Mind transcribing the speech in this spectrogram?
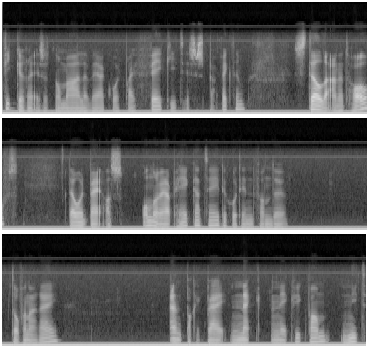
Praeficere is het normale werkwoord. Praefecit is dus perfectum. Stelde aan het hoofd. Daar wordt bij als onderwerp Hecate, de godin van de tovenarij. En pak ik bij nek nequiquam. Niet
